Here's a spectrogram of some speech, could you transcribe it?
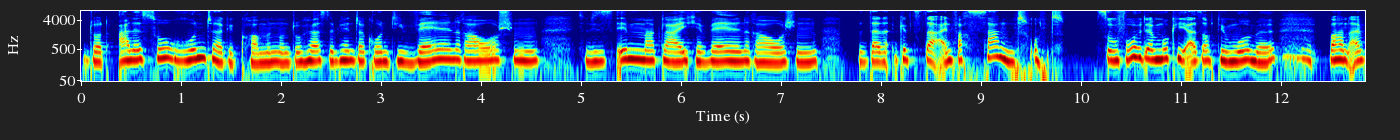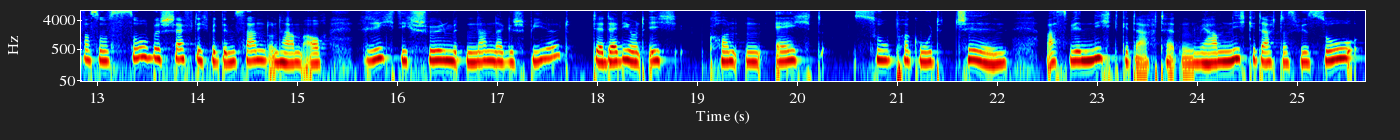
dort alles so runtergekommen und du hörst im Hintergrund die Wellen rauschen, so dieses immer gleiche Wellenrauschen. Dann gibt's da einfach Sand und sowohl der Mucki als auch die Murmel waren einfach so, so beschäftigt mit dem Sand und haben auch richtig schön miteinander gespielt. Der Daddy und ich konnten echt super gut chillen, was wir nicht gedacht hätten. Wir haben nicht gedacht, dass wir so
